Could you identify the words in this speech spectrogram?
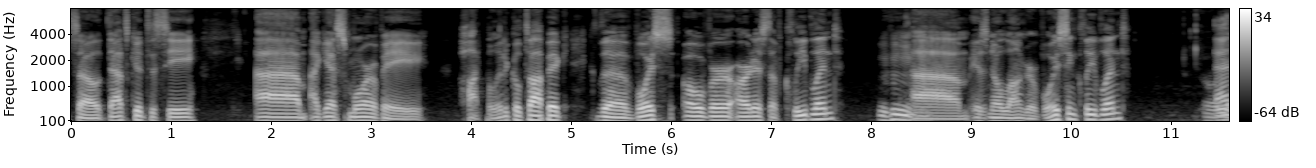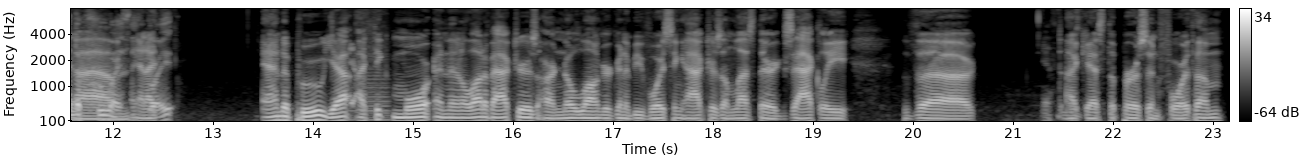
So that's good to see. Um, I guess more of a hot political topic. The voiceover artist of Cleveland Mhm. um, is no longer voicing Cleveland. Oh, and yeah. Apu, I Um, think, and I- right? And Apu, yeah, I think more. And then a lot of actors are no longer going to be voicing actors unless they're exactly the, I guess, the person for them.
